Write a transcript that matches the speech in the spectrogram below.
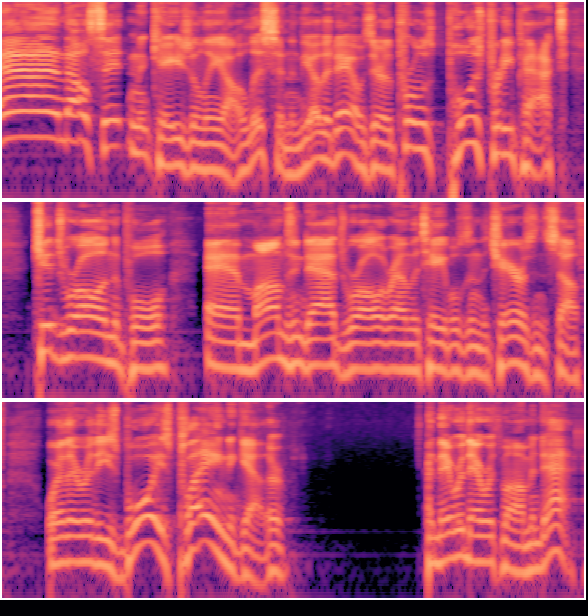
And I'll sit and occasionally I'll listen. And the other day I was there. The pool was, pool was pretty packed. Kids were all in the pool, and moms and dads were all around the tables and the chairs and stuff. Where there were these boys playing together, and they were there with mom and dad.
